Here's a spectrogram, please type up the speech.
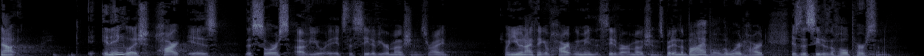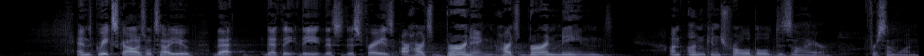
Now, in English, heart is the source of your, it's the seat of your emotions, right? When you and I think of heart, we mean the seat of our emotions. But in the Bible, the word heart is the seat of the whole person. And Greek scholars will tell you that, that the, the, this, this phrase, our hearts burning, hearts burn means an uncontrollable desire for someone.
